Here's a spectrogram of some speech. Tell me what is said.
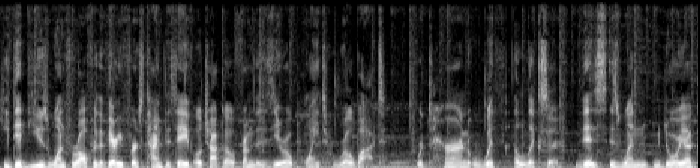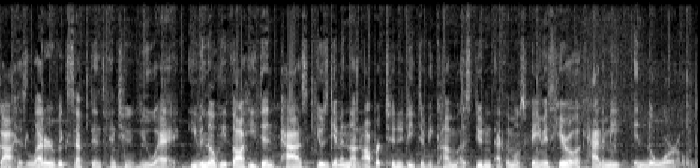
he did use One For All for the very first time to save Ochako from the zero point robot return with Elixir. This is when Midoriya got his letter of acceptance into UA. Even though he thought he didn't pass, he was given an opportunity to become a student at the most famous hero academy in the world.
